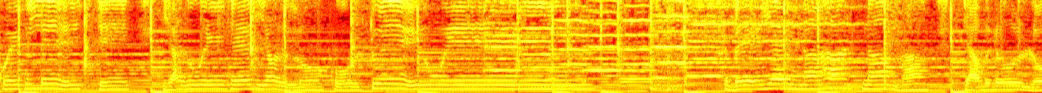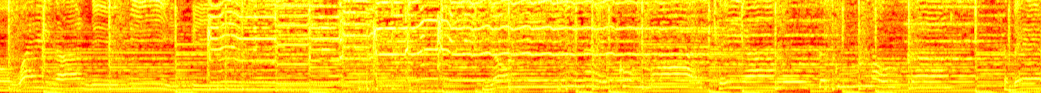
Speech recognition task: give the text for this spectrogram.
ကွယ်ကလေးတေရာဇဝေတဲ့ရောက်လို့ကိုတွေ့ဝေစပယ်ရဲ့နာနာမှာပြဘလို့လိုဝိုင်းကနေမိပြီညောင်လေးနဲ့ကိုမထေရကိုစကူလောက်ကစပယ်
